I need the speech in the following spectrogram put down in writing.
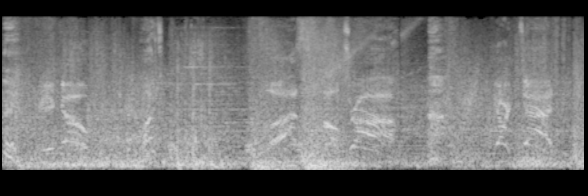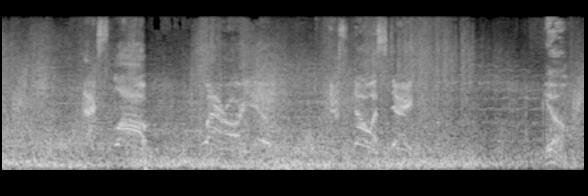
Here you go. What? Plus Ultra! You're dead! Explode! Where are you? There's no escape! Yo.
